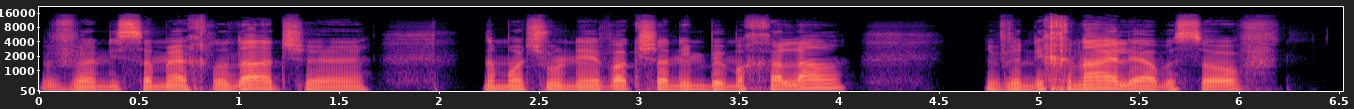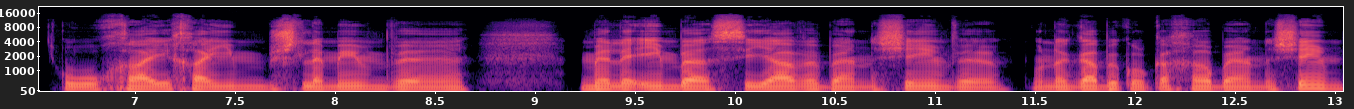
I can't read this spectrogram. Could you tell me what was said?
ואני שמח לדעת שלמרות שהוא נאבק שנים במחלה ונכנע אליה בסוף, הוא חי חיים שלמים ומלאים בעשייה ובאנשים, והוא נגע בכל כך הרבה אנשים,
